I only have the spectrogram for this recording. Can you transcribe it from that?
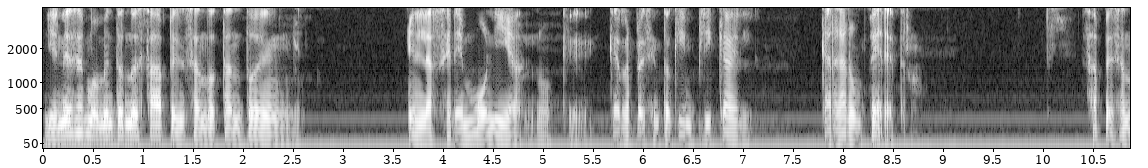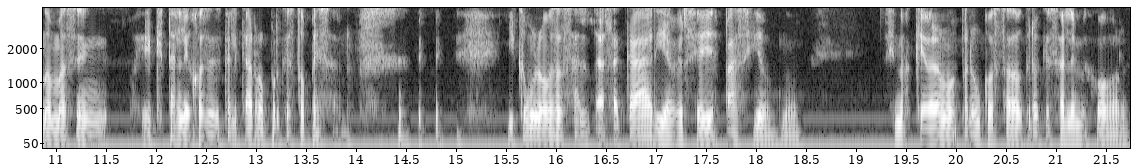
Y en ese momento no estaba pensando tanto en, en la ceremonia ¿no? que, que represento que implica el cargar un féretro. Estaba pensando más en qué tan lejos está el carro porque esto pesa, ¿no? y cómo lo vamos a, sacar y a ver si hay espacio, ¿no? Si nos quebramos para un costado, creo que sale mejor.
